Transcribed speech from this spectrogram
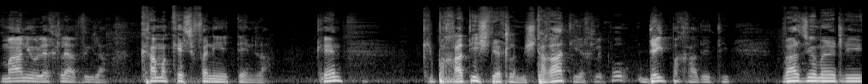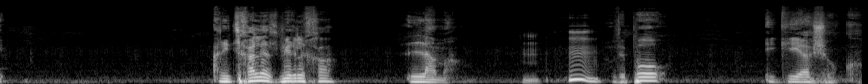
מה אני הולך להביא לה, כמה כסף אני אתן לה, כן? כי פחדתי שתלך למשטרה, תלך לפה, די פחדתי. ואז היא אומרת לי, אני צריכה להסביר לך למה. ופה הגיע השוק.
